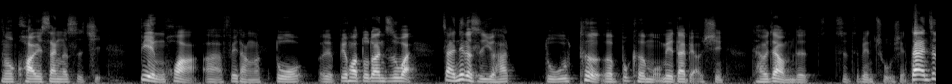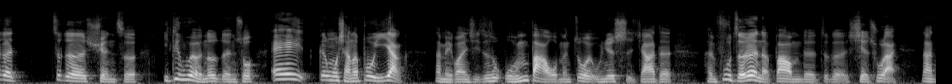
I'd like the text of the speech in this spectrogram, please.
能够跨越三个时期，变化啊非常的多，呃，变化多端之外，在那个时期有它独特而不可磨灭的代表性，才会在我们的这这边出现。当然，这个这个选择，一定会有很多人说，哎，跟我想的不一样。那没关系，就是我们把我们作为文学史家的很负责任的把我们的这个写出来。那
